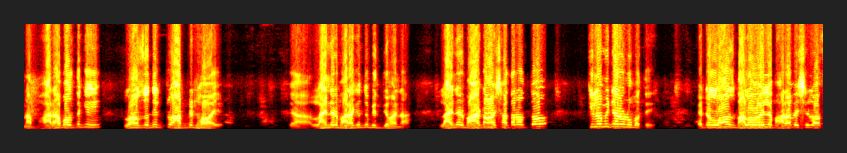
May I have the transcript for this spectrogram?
না ভাড়া বলতে কি লস যদি একটু আপডেট হয় লাইনের ভাড়া কিন্তু বৃদ্ধি হয় না। লাইনের ভাড়াটা হয় সাধারণত কিলোমিটার অনুপাতে। এটা লস ভালো হইলে ভাড়া বেশি লস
